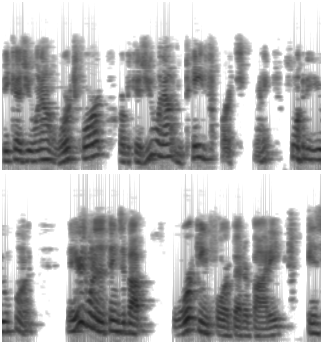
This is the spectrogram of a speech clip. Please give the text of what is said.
because you went out and worked for it or because you went out and paid for it, right? What do you want? Now, here's one of the things about working for a better body is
